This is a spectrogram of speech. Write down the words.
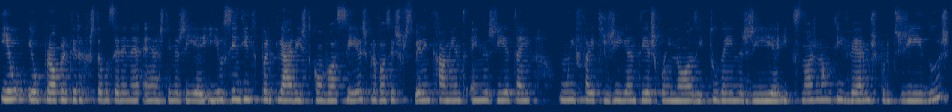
eu, eu própria ter a restabelecer esta energia e eu senti de partilhar isto com vocês para vocês perceberem que realmente a energia tem um efeito gigantesco em nós e tudo é energia e que se nós não tivermos protegidos,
